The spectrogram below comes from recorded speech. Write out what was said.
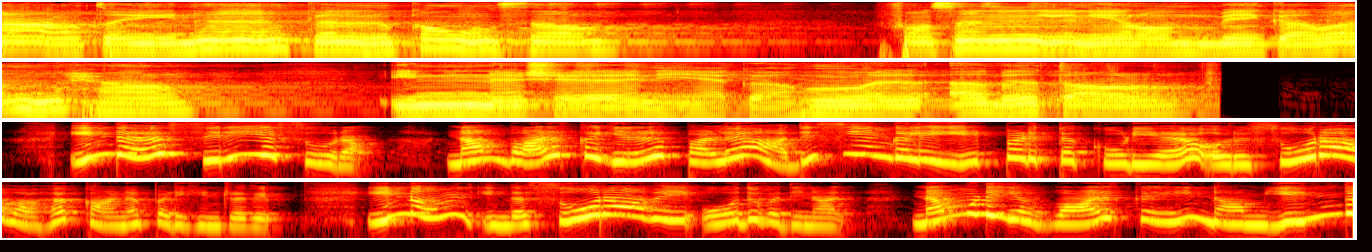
أعطيناك الكوثر فصل لربك وانحر إن شانيك هو الأبتر இந்த சிறிய சூறா நம் வாழ்க்கையில் பல அதிசயங்களை ஏற்படுத்தக்கூடிய ஒரு சூறாவாக காணப்படுகின்றது. இன்னும் இந்த சூறாவை ஓதுவதினால் நம்முடைய வாழ்க்கை நாம் எந்த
